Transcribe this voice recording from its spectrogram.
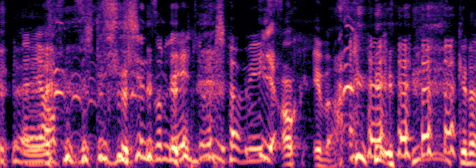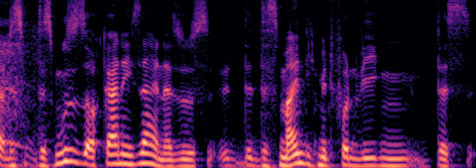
Ich bin ja offensichtlich nicht in so Läden unterwegs. Wie auch immer. genau, das, das muss es auch gar nicht sein. Also es, das meinte ich mit von wegen, das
